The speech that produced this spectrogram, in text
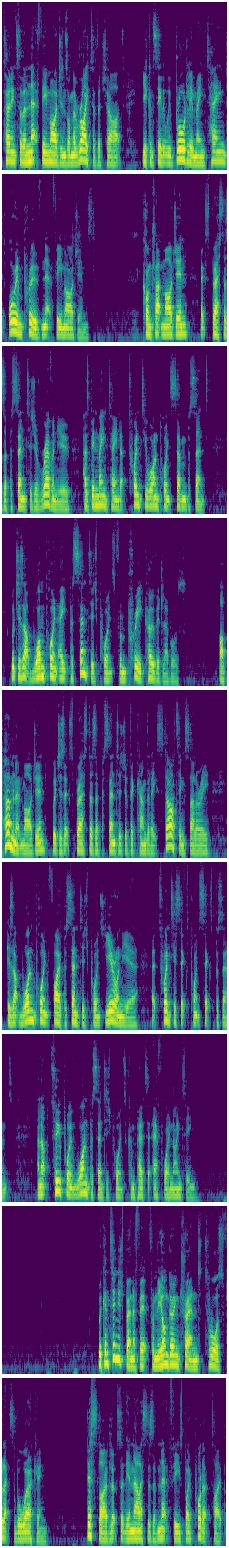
Turning to the net fee margins on the right of the chart, you can see that we've broadly maintained or improved net fee margins. Contract margin, expressed as a percentage of revenue, has been maintained at 21.7%, which is up 1.8 percentage points from pre-COVID levels. Our permanent margin, which is expressed as a percentage of the candidate's starting salary, is up 1.5 percentage points year-on-year at 26.6% and up 2.1 percentage points compared to FY19. We continue to benefit from the ongoing trend towards flexible working. This slide looks at the analysis of net fees by product type.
